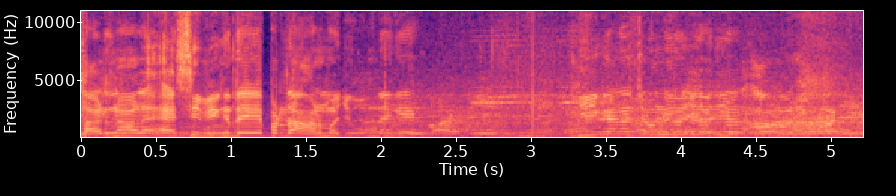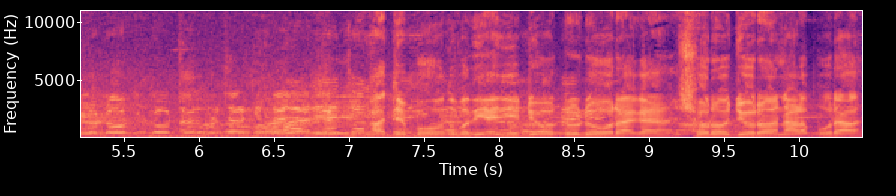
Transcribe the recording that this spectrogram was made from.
ਸਾਡੇ ਨਾਲ ਐਸਸੀ ਵਿੰਗ ਦੇ ਪ੍ਰਧਾਨ ਮੌਜੂਦ ਨੇਗੇ। ਕੀ ਕਹਿਣਾ ਚਾਹੁੰਦੇ ਹੋ ਜੀ ਅੱਜ? ਆਮ ਆਦਮੀ ਪਾਰਟੀ ਵੱਲੋਂ ਡੋਰ ਟੂ ਡੋਰ ਚੋਣ ਪ੍ਰਚਾਰ ਕੀਤਾ ਜਾ ਰਿਹਾ ਹੈ। ਅੱਜ ਬਹੁਤ ਵਧੀਆ ਜੀ ਡੋਰ ਟੂ ਡੋਰ ਹੈਗਾ ਸ਼ੋਰੋ ਜੋਰੋ ਨਾਲ ਪੂਰਾ।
